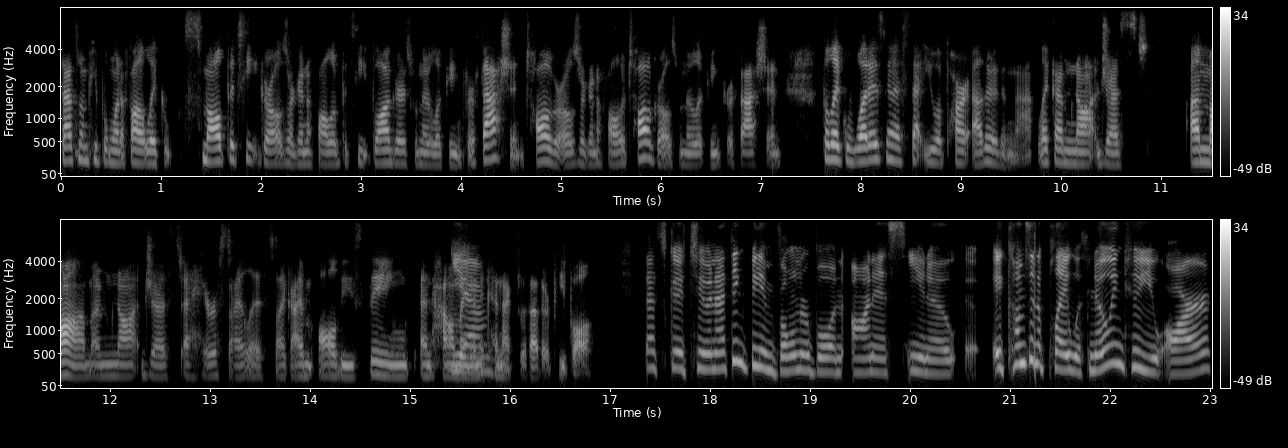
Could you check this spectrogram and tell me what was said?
that's when people want to follow like small petite girls are going to follow petite bloggers when they're looking for fashion. Tall girls are going to follow tall girls when they're looking for fashion. But like what is going to set you apart other than that? Like I'm not just a mom, I'm not just a hairstylist. Like I'm all these things and how am yeah. I going to connect with other people? That's good too. And I think being vulnerable and honest, you know, it comes into play with knowing who you are,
